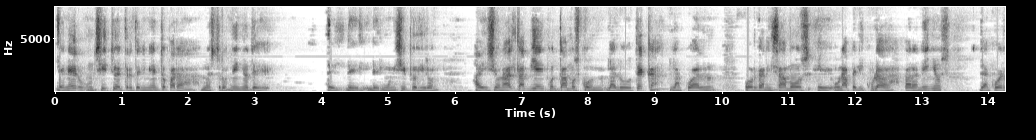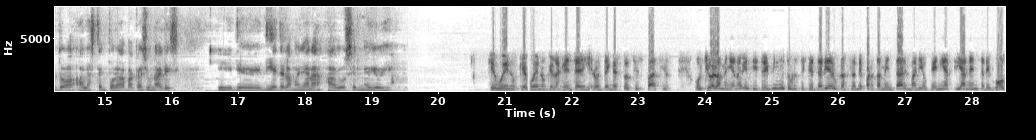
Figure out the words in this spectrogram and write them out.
tener un sitio de entretenimiento para nuestros niños de, del municipio de Girón. Adicional también contamos con la ludoteca, la cual organizamos eh, una película para niños de acuerdo a las temporadas vacacionales de 10 de la mañana a 12 del mediodía. Qué bueno, qué bueno que la gente de Girón tenga estos espacios. 8 de la mañana, 23 minutos, la Secretaría de Educación Departamental, María Eugenia Triana, entregó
